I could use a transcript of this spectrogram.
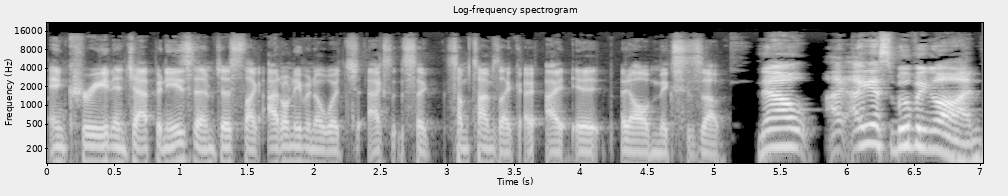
and Korean and Japanese. And I'm just like I don't even know which accents. Like sometimes like I, I it it all mixes up. Now I, I guess moving on.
